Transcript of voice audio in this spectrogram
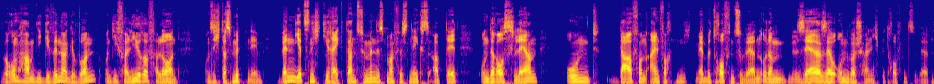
warum haben die Gewinner gewonnen und die Verlierer verloren und sich das mitnehmen. Wenn jetzt nicht direkt, dann zumindest mal fürs nächste Update und daraus lernen und davon einfach nicht mehr betroffen zu werden oder sehr, sehr unwahrscheinlich betroffen zu werden.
